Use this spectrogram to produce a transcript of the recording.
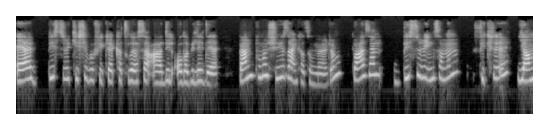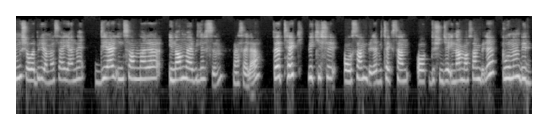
eğer bir sürü kişi bu fikre katılıyorsa adil olabilir diye. Ben buna şu yüzden katılmıyorum. Bazen bir sürü insanın fikri yanlış olabiliyor. Mesela yani diğer insanlara inanmayabilirsin mesela. Ve tek bir kişi olsan bile, bir tek sen o düşünceye inanmasan bile bunun bir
